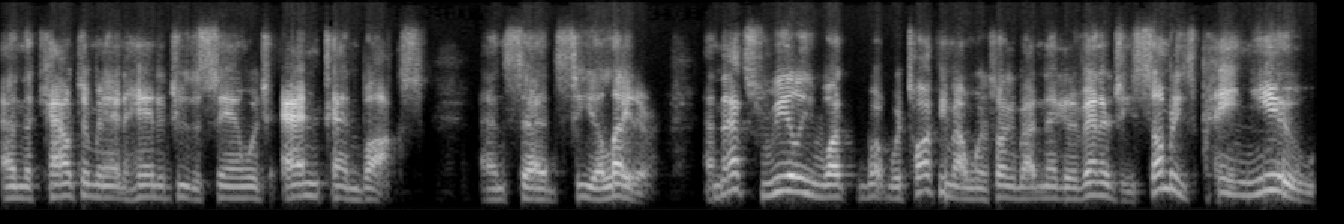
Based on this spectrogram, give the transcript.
and the counterman handed you the sandwich and 10 bucks and said see you later. And that's really what what we're talking about when we're talking about negative energy. Somebody's paying you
